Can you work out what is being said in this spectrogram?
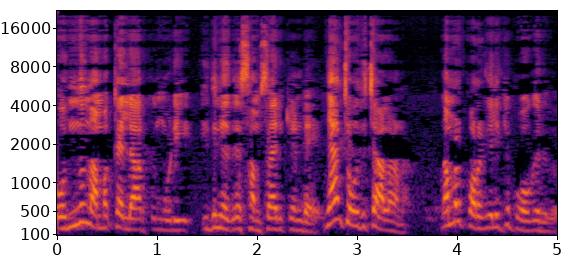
ഒന്ന് നമുക്ക് എല്ലാവർക്കും കൂടി ഇതിനെതിരെ സംസാരിക്കണ്ടേ? ഞാൻ ചോദിച്ച ആളാണ്. നമ്മൾ പുറകിലേക്ക് പോകരുത്.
